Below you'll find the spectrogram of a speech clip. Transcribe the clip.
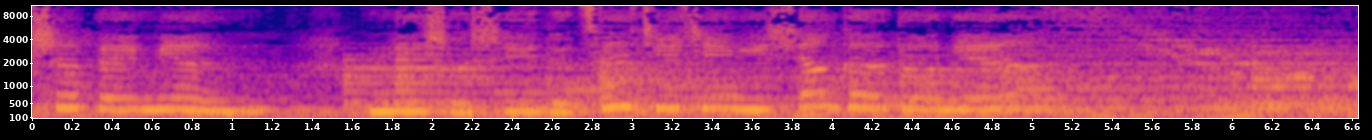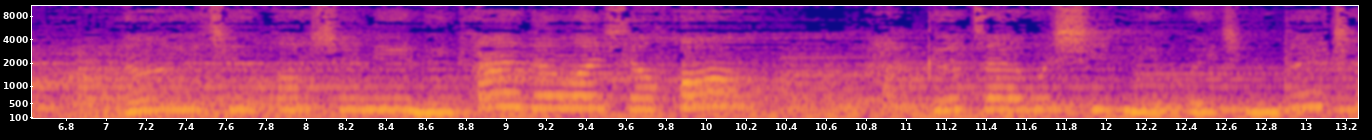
是背面。你熟悉的字迹，竟已相隔多年。那一句话是你离开的玩笑话，搁在我心里灰尘堆成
